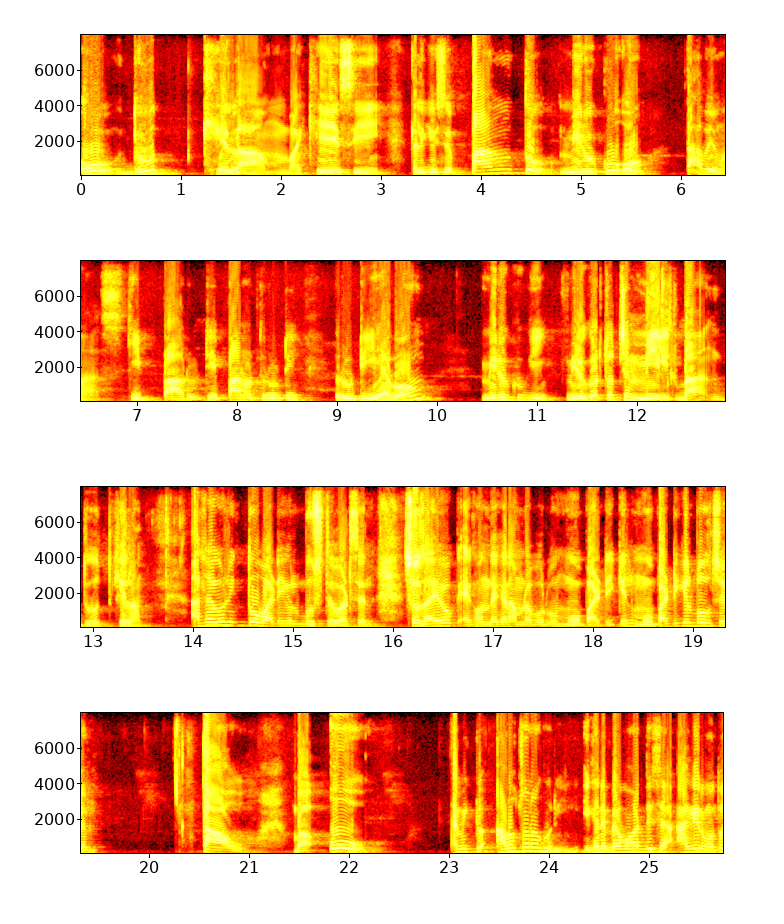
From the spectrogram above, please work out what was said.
ও দুধ খেলাম বা খেয়েছি। তাহলে কি হচ্ছে পান্ত মিরুকু ও তাবে মাছ। কি? পাউরুটি, পান অর্থ রুটি। রুটি এবং মিরুকু কি মিরুকু অর্থ হচ্ছে মিল্ক বা দুধ খেলাম। আশা করি তো পার্টিকেল বুঝতে পারছেন। সো যাই হোক, এখন দেখেন আমরা পড়ব মো পার্টিকেল মো পার্টিকেল বলছে তাও বা ও। আমি একটু আলোচনা করি। এখানে ব্যবহার দিছে আগের মতো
